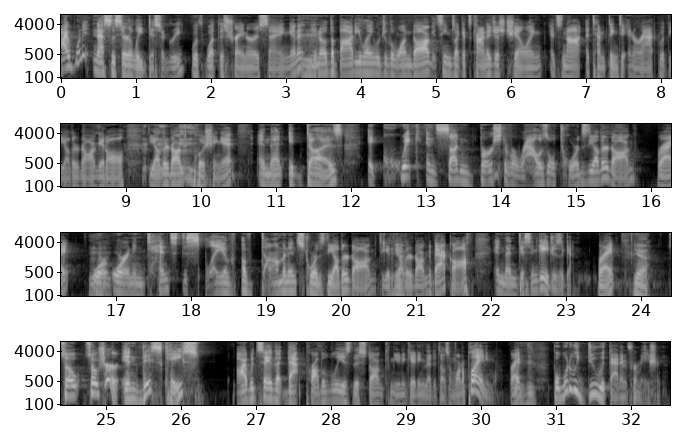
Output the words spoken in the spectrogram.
I wouldn't necessarily disagree with what this trainer is saying in it. You mm-hmm. know, the body language of the one dog, it seems like it's kind of just chilling. It's not attempting to interact with the other dog at all. The other dog's pushing it, and then it does a quick and sudden burst of arousal towards the other dog, right? Mm-hmm. Or, or an intense display of, of dominance towards the other dog to get the other dog to back off and then disengages again, right? Yeah. So, so sure. In this case, I would say that that probably is this dog communicating that it doesn't want to play anymore, right? Mm-hmm. But what do we do with that information?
